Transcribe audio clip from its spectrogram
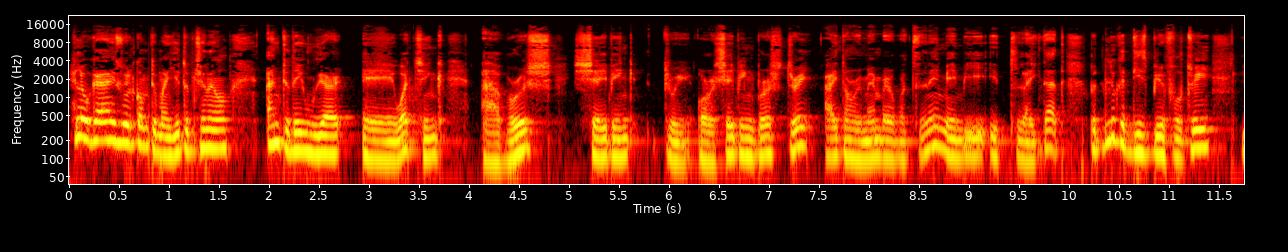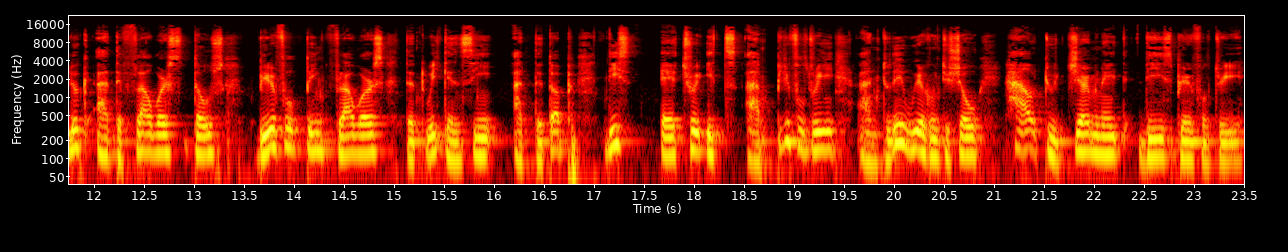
Hello guys, welcome to my YouTube channel and today we are uh, watching a brush shaving tree or shaving brush tree. I don't remember what's the name, maybe it's like that. But look at this beautiful tree, look at the flowers, those beautiful pink flowers that we can see at the top. This uh, tree it's a beautiful tree and today we are going to show how to germinate this beautiful tree.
